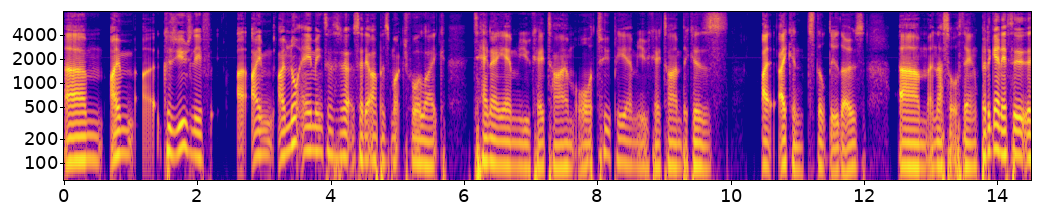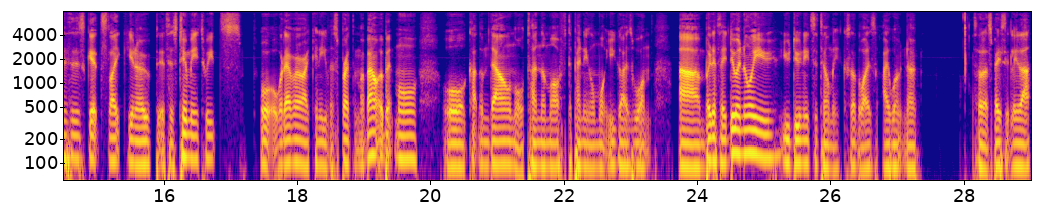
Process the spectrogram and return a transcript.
um, I'm because uh, usually if I'm I'm not aiming to set it up as much for like 10 a.m. UK time or 2 p.m. UK time because I I can still do those um, and that sort of thing. But again, if, it, if this gets like you know if there's too many tweets or, or, whatever, I can either spread them about a bit more or cut them down or turn them off depending on what you guys want. Um, but if they do annoy you, you do need to tell me because otherwise I won't know. So that's basically that.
